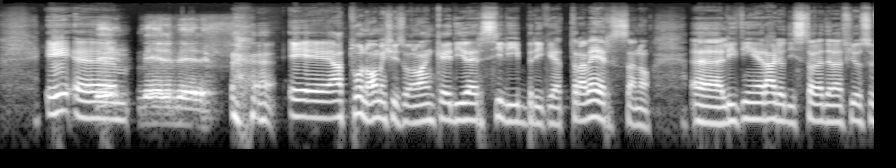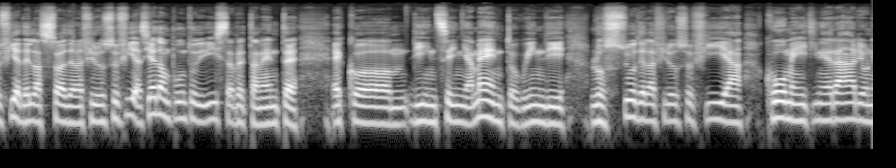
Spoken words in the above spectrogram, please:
E, ehm, bene, bene. e a tuo nome ci sono anche diversi libri che attraversano eh, l'itinerario di storia della filosofia, della storia della filosofia, sia da un punto di vista prettamente ecco, di insegnamento, quindi lo studio della filosofia come itinerario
